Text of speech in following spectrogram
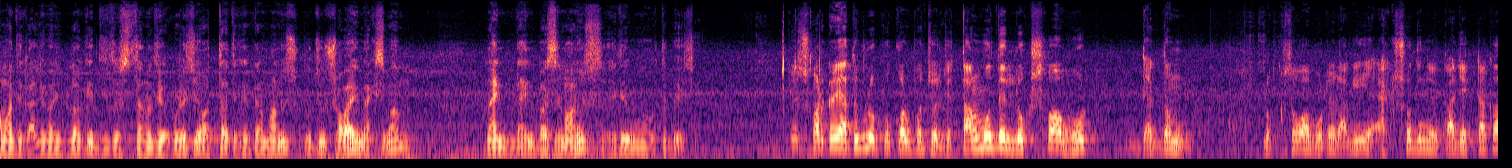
আমাদের কালীগঞ্জ ব্লকে দ্বিতীয় স্থান অধিকার করেছে। অর্থাৎ এখানকার মানুষ প্রচুর সবাই ম্যাক্সিমাম নাইনটি নাইন পার্সেন্ট মানুষ এতে উপভোক্ত পেয়েছে। সরকারি এতগুলো প্রকল্প চলছে তার মধ্যে লোকসভা ভোট একদম লোকসভা ভোটের আগেই একশো দিনের কাজের টাকা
